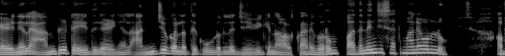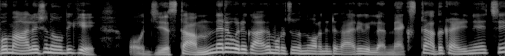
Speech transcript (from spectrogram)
കഴിഞ്ഞാൽ ആംബ്യൂട്ട് ചെയ്ത് കഴിഞ്ഞാൽ അഞ്ച് കൊല്ലത്തിൽ കൂടുതൽ ജീവിക്കുന്ന ആൾക്കാർ വെറും 15% ഉള്ളൂ. അപ്പം ആലോചിച്ച് നോക്കിക്കേ. ജസ്റ്റ് അന്നേരം ഒരു കാൽ മുറിച്ചു എന്ന് പറഞ്ഞിട്ട് കാര്യമില്ല. നെക്സ്റ്റ് അത് കഴിഞ്ഞേച്ച്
